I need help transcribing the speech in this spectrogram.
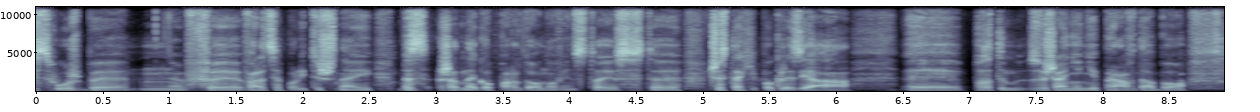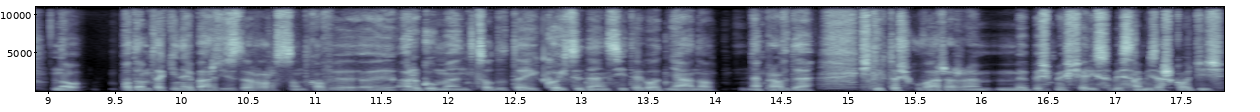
służby w walce politycznej bez żadnego pardonu, więc to jest e, czysta hipokryzja, a e, poza tym zwyczajnie nieprawda, bo no, podam taki najbardziej zdroworozsądkowy e, argument co do tej koincydencji tego dnia. No naprawdę, jeśli ktoś uważa, że my byśmy chcieli sobie sami zaszkodzić,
